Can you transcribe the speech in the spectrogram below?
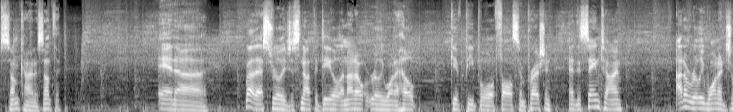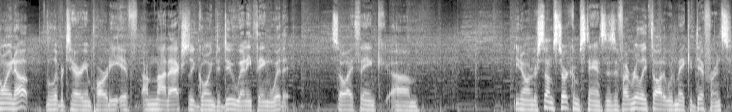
some kind of something. And uh well, that's really just not the deal and I don't really want to help give people a false impression. At the same time, I don't really want to join up the Libertarian Party if I'm not actually going to do anything with it. So I think um you know, under some circumstances, if I really thought it would make a difference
